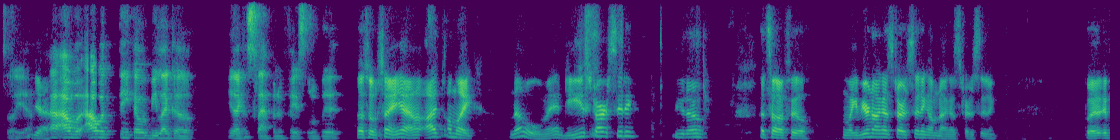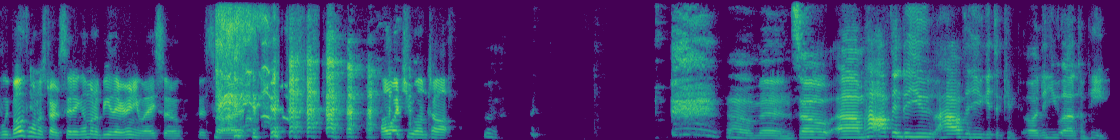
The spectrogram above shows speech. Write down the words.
So yeah, Yeah. I, I would I would think that would be like a yeah, like a slap in the face a little bit. That's what I'm saying. Yeah, I, I'm like, no, man. Do you start sitting? You know, that's how I feel. I'm like, if you're not gonna start sitting, I'm not gonna start sitting. But if we both want to start sitting, I'm gonna be there anyway. So it's all right. I'll let you on top. oh man. So um how often do you how often do you get to comp- or do you uh compete?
